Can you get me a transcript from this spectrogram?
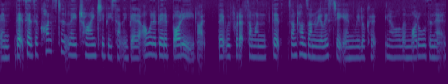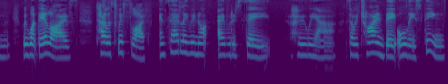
and that sense of constantly trying to be something better. I want a better body, like that we put up someone that's sometimes unrealistic and we look at you know all the models and that and we want their lives taylor swift's life and sadly we're not able to see who we are so we try and be all these things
